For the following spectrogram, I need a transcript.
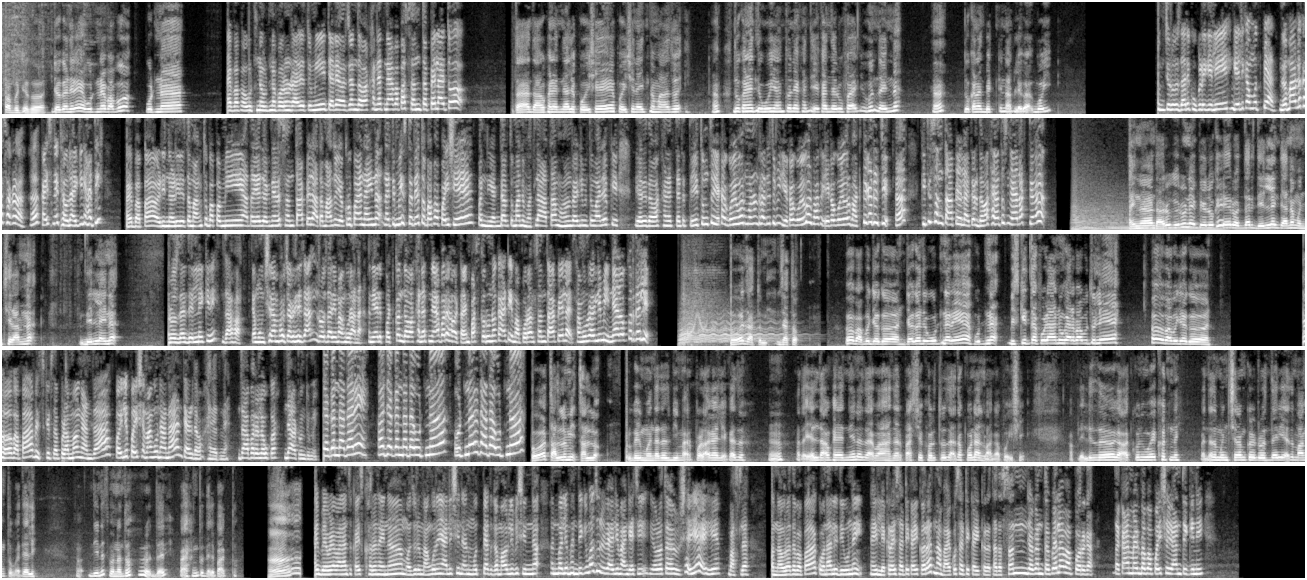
बाबू जगन जगन रे उठ ना बाबू. उठ ना. काय बाबा उठणं उठणं करून राहिले तुम्ही. त्याला अर्जंट दवाखान्यात नाही बाबा. संत पेलाय तो. आता दवाखान्यात नाही आले पैसे. पैसे नाहीत ना माझं. हा? दुकानातली गोळी आणतो ना एखादी. एखाद्या रुपयाची. होऊन जाईल ना? हा? दुकानात भेटते ना आपल्या गा- गोळी? तुमची रोजदारी कुकडे गेली? गेली का मुतप्यात? गमावलं का सगळं? हं? काहीच नाही ठेवलं. आहे की नाही हाती? काय बापा? अडी नडी तर मागतो बापा मी. आता या जगण्याला संत तापेल आता माझं एक रुपया नाही ना नाही मीच तर देतो बापा पैसे. पण एकदा तुम्हाला म्हटलं आता म्हणून राहिली मी तुम्हाला की याला दवाखान्यात नाही तर ते तुमचं एका गोळीवर म्हणून राहिले तुम्ही. एका गोळीवर भाग एका गोळीवर भागते का त्याचे? हं? किती संत तापेल आहे? त्याला दवाखान्यातच न्याय लागते ना. नाही ना दारू गिरू नाही पेलो काही रोजदारी दिली नाही त्यानं मुंशीरामनं दिली नाही ना. रोजदारी दिली नाही की नाही? जा व्हा. त्या मुंशीराम भाऊच्या घरी जाण रोजदारी मागून आणा. आणि याला पटकन दवाखान्यात न्या बरं. टाइमपास करू नका टीमा पोराला संत सांगून राहिली मी. न्या लवकर दिले हो जातो मी. जातो. हो बाबू जगन. जगन उठ ना रे. उठ ना. बिस्किटचा पुडा आणू का बाबू तुले. हो बाबू जगन. हो बापा बिस्किटचा पुडा मग आण जा. पहिले पैसे मागून आणा आणि त्याला दवाखान्यात न्या. जा बरं लवकर. जा आठवून तुम्ही. जगन दादा रे. हा हो चाललो मी चाललो. काही मनातच बिमार पडा घाले का हं? आता याला दवाखान्यात नेलं जा बा. हजार पाचशे खर्च जा आता कोणाला मागा पैसे? आपल्याला तर गावात कोणी ओळखत नाही. पण आता मुंशीरामकडे रोजदारी आहे तर मागतो बा त्याले. दिनच म्हणा तो रोजदारी पाय सांगतो त्याला पागतो. बेवड्या बेवड्यावानाचं काहीच खरं नाही ना. मजुरी मागूनही आलीशी ना मुत्यात गमावली बी शिन आणि मला म्हणते की मजुरी राहिली मागायची. एवढं तर विषय आहे हे बसला. नवरा तर बापा कोणाला देऊ नाही नाही लेकरासाठी काही करत ना बायकोसाठी काही करत. आता सन जगन तपेला मा पोरगा. तर काय माहीत बाबा पैसे आणते की नाही.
